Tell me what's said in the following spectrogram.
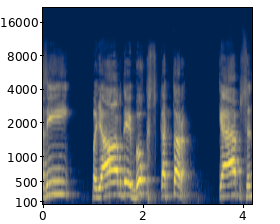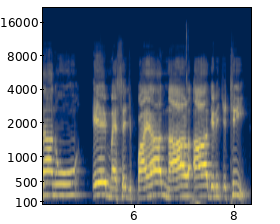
ਅਸੀਂ ਪੰਜਾਬ ਦੇ ਮੁੱਖ ਸਕੱਤਰ ਕੈਪ ਸਿਨਾ ਨੂੰ ਇਹ ਮੈਸੇਜ ਪਾਇਆ, ਨਾਲ ਆ ਜਿਹੜੀ ਚਿੱਠੀ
